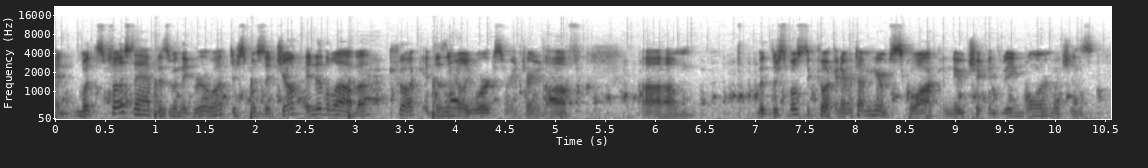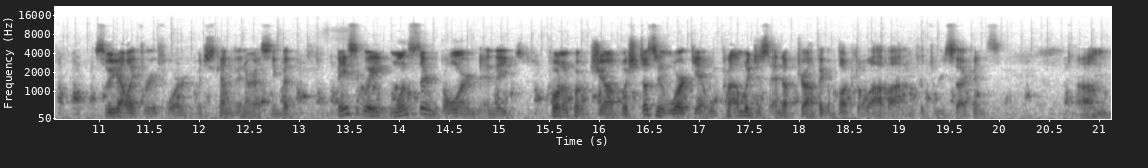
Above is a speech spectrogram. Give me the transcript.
And what's supposed to happen is when they grow up, they're supposed to jump into the lava, cook. It doesn't really work, so we're gonna turn it off. Um, but they're supposed to cook, and every time you hear them squawk, a new chicken's being born, which is so we got like three or four, which is kind of interesting. But basically, once they're born and they quote unquote jump, which doesn't work yet, we'll probably just end up dropping a bucket of lava on them for three seconds. Um,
